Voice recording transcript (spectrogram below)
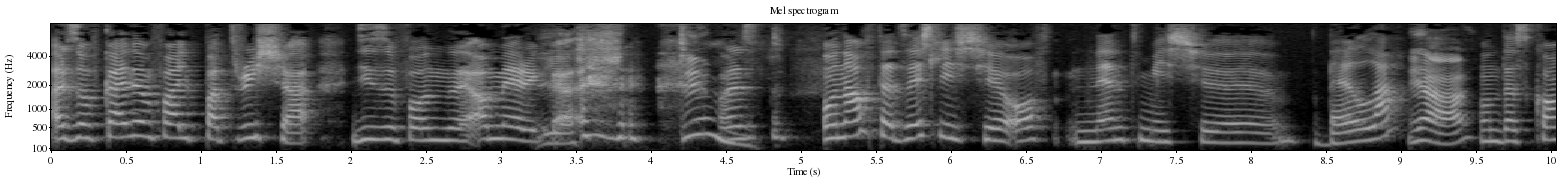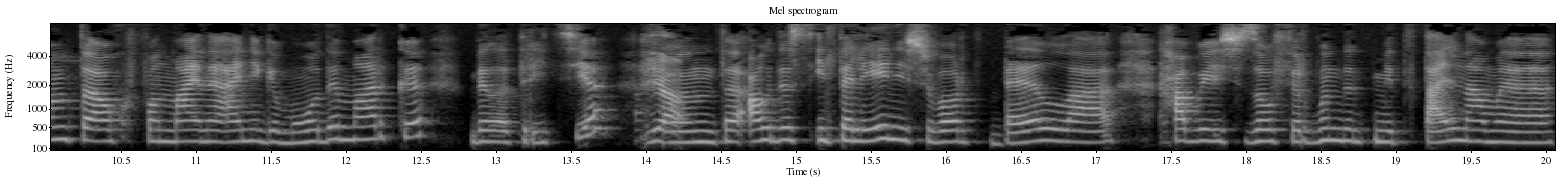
Also auf keinen Fall Patricia, diese von Amerika. Ja, stimmt. Weißt Und auch tatsächlich äh, oft nennt mich äh, Bella. Ja. Und das kommt auch von meiner einigen Modemarke, Bellatricia. Ja. Und äh, auch das italienische Wort Bella habe ich so verbunden mit Teilnahme,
